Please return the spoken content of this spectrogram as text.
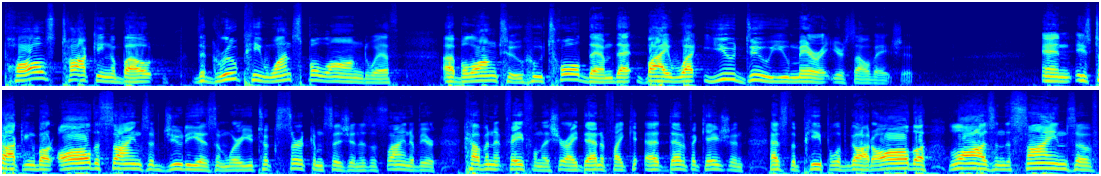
Paul's talking about the group he once belonged with, uh, belonged to, who told them that by what you do, you merit your salvation. And he's talking about all the signs of Judaism where you took circumcision as a sign of your covenant faithfulness, your identifi- identification as the people of God, all the laws and the signs of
